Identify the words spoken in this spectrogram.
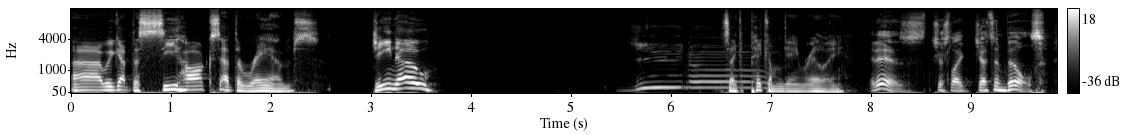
Uh, we got the Seahawks at the Rams. Geno. Geno. It's like a pick 'em game, really. It is just like Jets and Bills.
